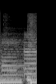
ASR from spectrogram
Bye.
